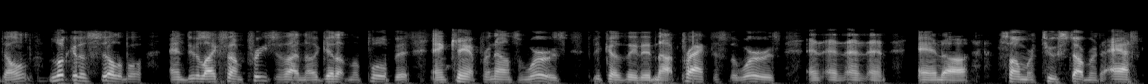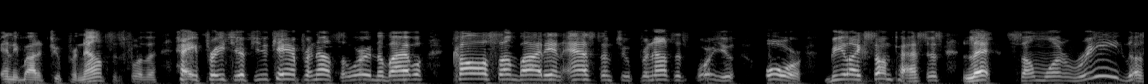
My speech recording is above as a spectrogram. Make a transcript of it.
Don't look at a syllable and do like some preachers I know, get up in the pulpit and can't pronounce words because they did not practice the words and and and and, and uh some are too stubborn to ask anybody to pronounce it for them. Hey preacher, if you can't pronounce a word in the Bible, call somebody and ask them to pronounce it for you or be like some pastors, let someone read the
